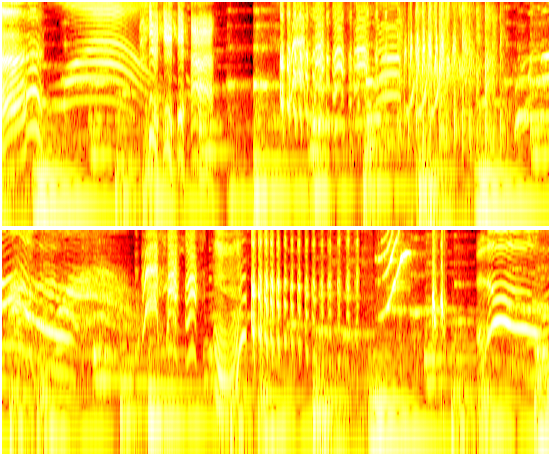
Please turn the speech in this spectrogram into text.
Huh? Wow! yeah. Hello!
